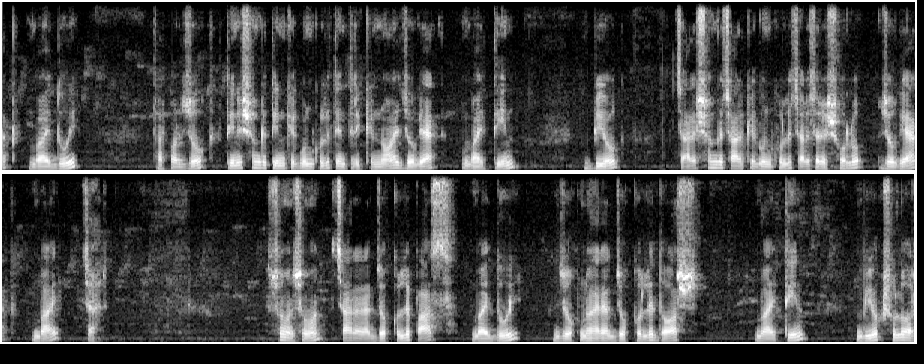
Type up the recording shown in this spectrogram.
এক বাই দুই, তারপর যোগ তিনের সঙ্গে তিনকে গুণ করলে তিন তিরিখকে নয়, যোগ এক বাই তিন বিয়োগ চারের সঙ্গে চারকে গুণ করলে চারে চারে ষোলো, যোগ এক বাই চার। সমান সমান চার আর এক যোগ করলে পাঁচ বাই দুই, যোগ নয় আর এক যোগ করলে দশ বাই তিন বিয়োগ ষোলো আর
